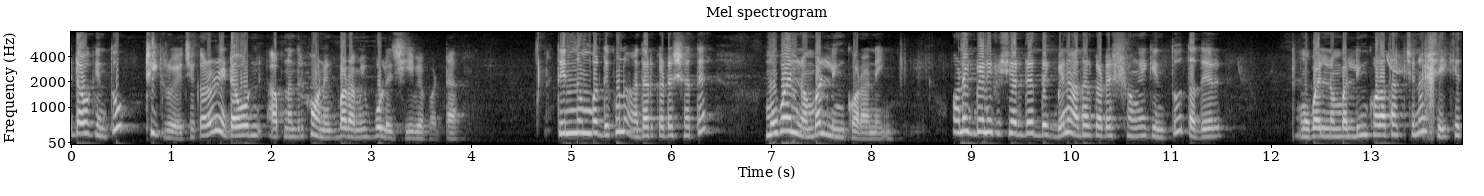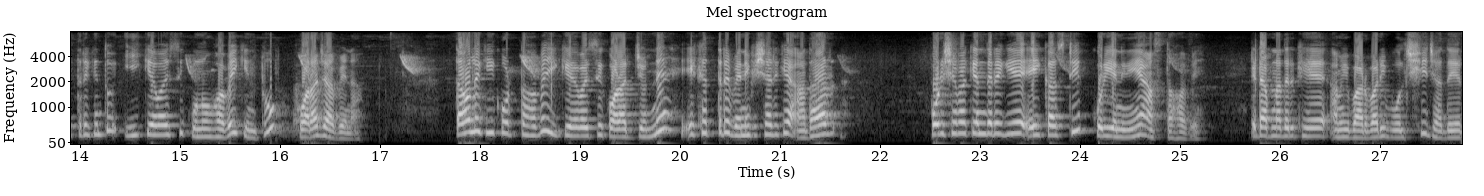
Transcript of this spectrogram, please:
এটাও কিন্তু ঠিক রয়েছে, কারণ এটাও আপনাদেরকে অনেকবার আমি বলেছি এই ব্যাপারটা। তিন নম্বর দেখুন, আধার কার্ডের সাথে মোবাইল নম্বর লিঙ্ক করা নেই। অনেক বেনিফিশিয়ারিদের দেখবেন, আধার কার্ডের সঙ্গে কিন্তু তাদের মোবাইল নম্বর লিঙ্ক করা থাকছে না, সেই ক্ষেত্রে কিন্তু ই কেওয়াইসি কোনোভাবেই কিন্তু করা যাবে না। তাহলে কি করতে হবে? ই কেওয়াইসি করার জন্য এক্ষেত্রে বেনিফিশিয়ারিকে আধার পরিষেবা কেন্দ্রে গিয়ে এই কাজটি করিয়ে নিয়ে আসতে হবে। এটা আপনাদেরকে আমি বারবারই বলছি, যাদের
